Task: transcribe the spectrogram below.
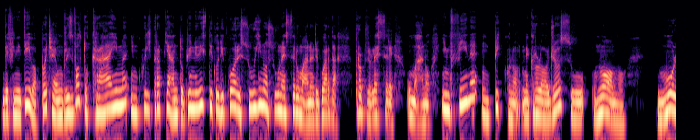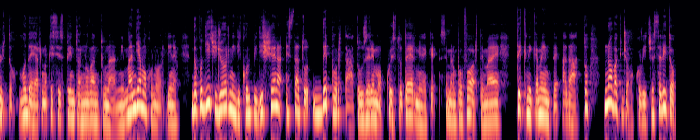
definitivo, poi c'è un risvolto crime in quel trapianto pionieristico di cuore suino su un essere umano e riguarda proprio l'essere umano. Infine un piccolo necrologio su un uomo molto moderno che si è spento a 91 anni, ma andiamo con ordine. Dopo dieci giorni di colpi di scena è stato deportato, useremo questo termine che sembra un po' forte ma è tecnicamente adatto, Novak Djokovic è salito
